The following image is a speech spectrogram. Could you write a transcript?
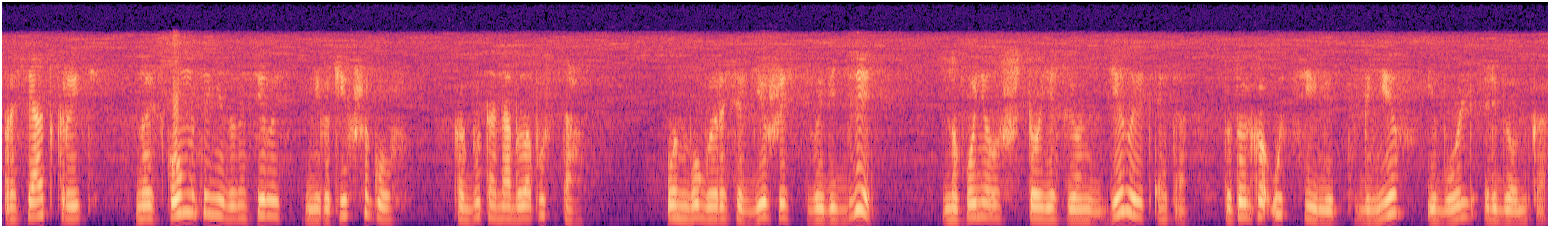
прося открыть, но из комнаты не доносилось никаких шагов, как будто она была пуста. Он мог бы, рассердившись, выбить дверь, но понял, что если он сделает это, то только усилит гнев и боль ребенка.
